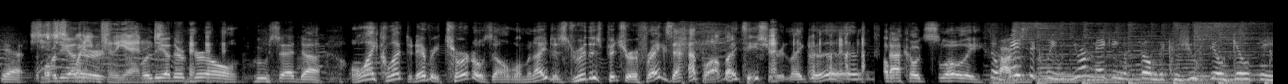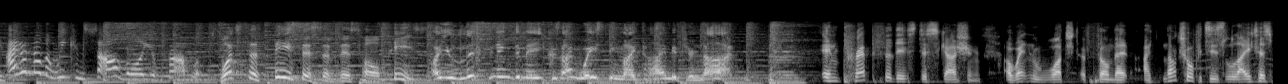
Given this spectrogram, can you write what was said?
Yeah. She's or just the waiting other, for the end. or the other girl who said, uh, "Oh, I collected every Turtles album, and I just drew this picture of Frank Zappa on my T-shirt." Like, uh, back out slowly. So basically, you're making a film because you feel guilty. I don't know that we can solve all your problems. What's the thesis of this whole piece? Are you listening to me? Because I'm wasting my time if you're not. In prep for this discussion, I went and watched a film that I'm not sure if it's his latest.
